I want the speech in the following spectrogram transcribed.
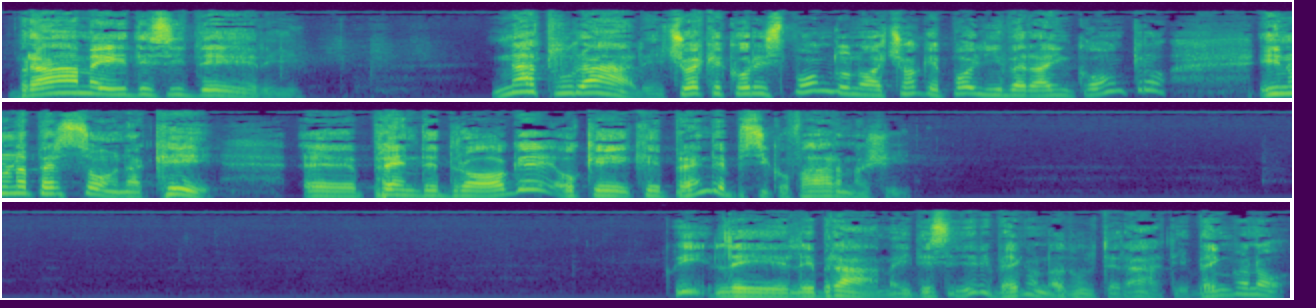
brame e desideri naturali, cioè che corrispondono a ciò che poi gli verrà incontro in una persona che eh, prende droghe o che, che prende psicofarmaci. Qui le, le brame, i desideri vengono adulterati, vengono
